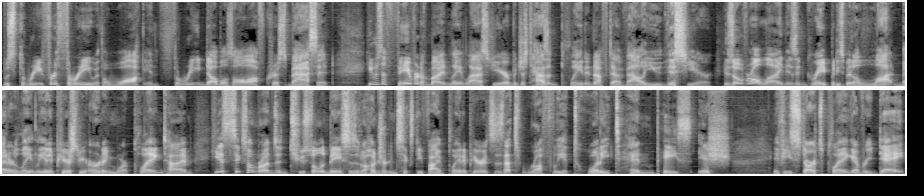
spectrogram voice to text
was three for three with a walk and three doubles, all off Chris Bassitt. He was a favorite of mine late last year, but just hasn't played enough to have value this year. His overall line isn't great, but he's been a lot better lately and appears to be earning more playing time. He has six home runs and two stolen bases in 165 plate appearances. That's roughly a 2010 pace ish. If he starts playing every day,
